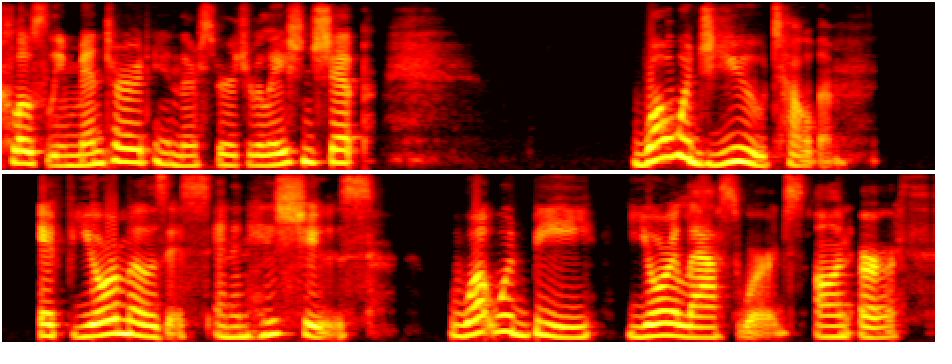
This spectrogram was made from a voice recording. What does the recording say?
closely mentored in their spiritual relationship what would you tell them if you're Moses and in his shoes? What would be your last words on earth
